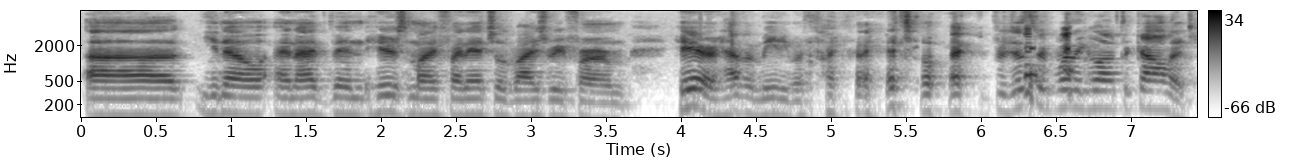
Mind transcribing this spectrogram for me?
Uh, you know, and I've been here's my financial advisory firm. Here, have a meeting with my financial advisor just before they go off to college.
